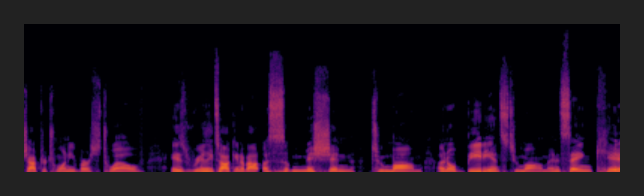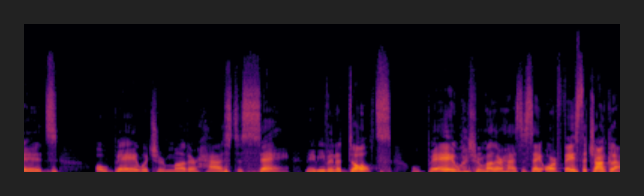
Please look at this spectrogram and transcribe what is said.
chapter 20, verse 12, is really talking about a submission to mom, an obedience to mom. And it's saying, kids, obey what your mother has to say. Maybe even adults, obey what your mother has to say or face the chancla,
